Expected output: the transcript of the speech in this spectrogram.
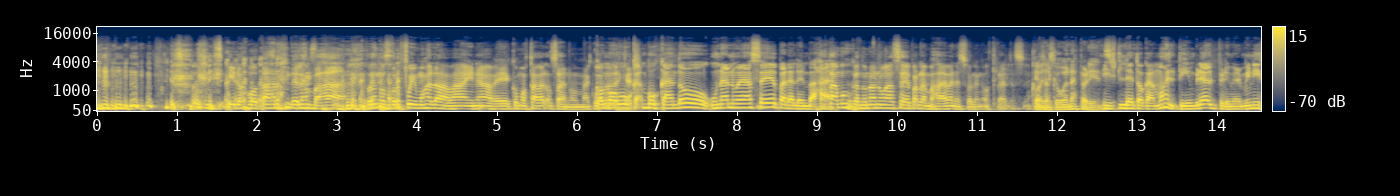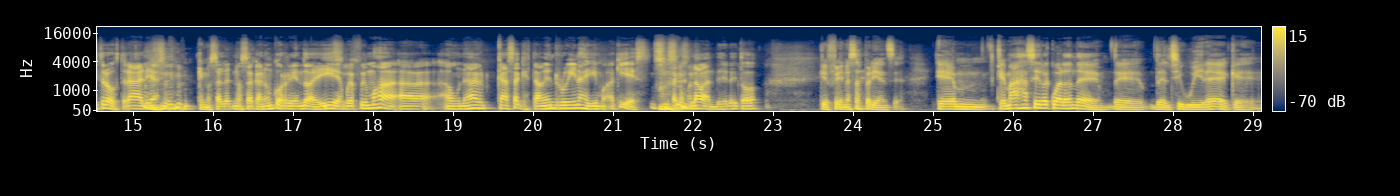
y los votaron de la embajada. Entonces nosotros fuimos a la vaina a ver cómo estaba, o sea, no me acuerdo. Como busca- buscando una nueva sede para la embajada. Estábamos buscando una nueva sede para la embajada de Venezuela en Australia. sí. Coño, qué buena experiencia. Y le tocamos el timbre al primer ministro de Australia, que nos, sacaron corriendo ahí. Después fuimos a, a- a una casa que estaba en ruinas y dijimos, aquí es. Sacamos la bandera y todo. Qué fina esa experiencia. Em, ¿Qué más así recuerdan de, de- del Chihuire que,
